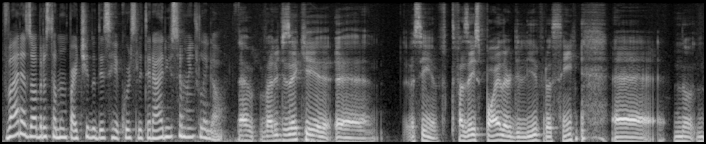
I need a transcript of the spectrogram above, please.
Várias obras tomam partido desse recurso literário, e isso é muito legal. É, vale dizer que. É assim, fazer spoiler de livro, assim, é, no,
